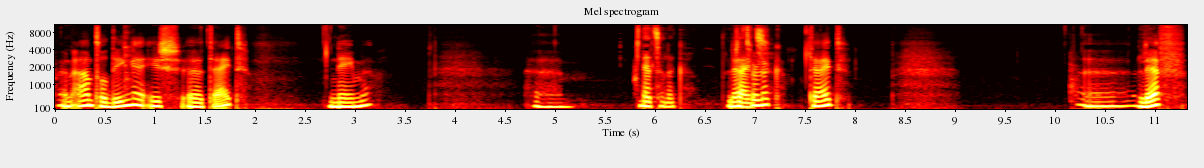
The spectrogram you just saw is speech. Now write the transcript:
een aantal dingen. Is uh, tijd nemen. Uh, letterlijk. Letterlijk. Tijd. tijd. Eh, lef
